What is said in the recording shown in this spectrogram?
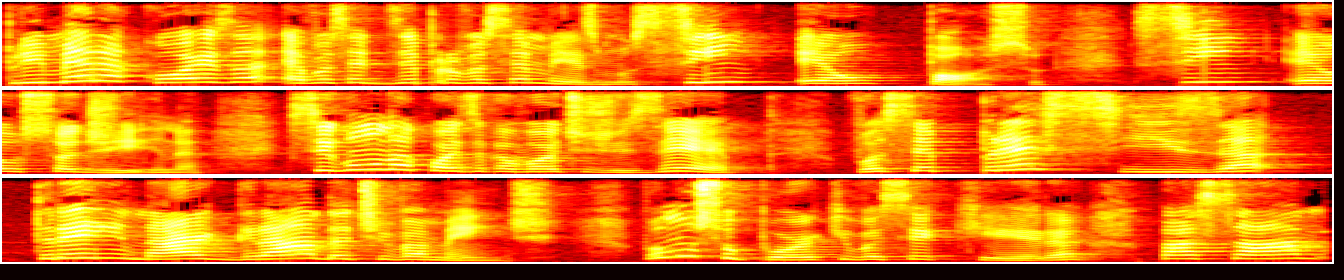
Primeira coisa é você dizer para você mesmo: sim, eu posso. Sim, eu sou digna. Segunda coisa que eu vou te dizer, você precisa treinar gradativamente. Vamos supor que você queira passar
